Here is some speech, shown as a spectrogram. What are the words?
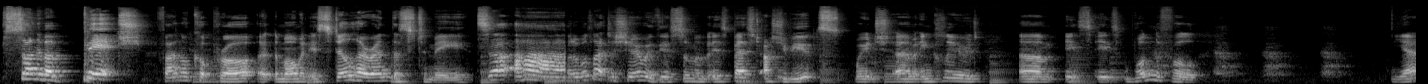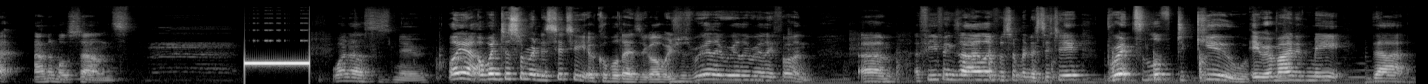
son of a bitch! Final Cut Pro at the moment is still horrendous to me. Ah. But I would like to share with you some of its best attributes, which um, include um, its its wonderful, yeah, animal sounds. What else is new? Oh yeah, I went to Summer in the City a couple days ago, which was really, really, really fun. Um, a few things that I learned for Summer in the City. Brits love to queue. It reminded me that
